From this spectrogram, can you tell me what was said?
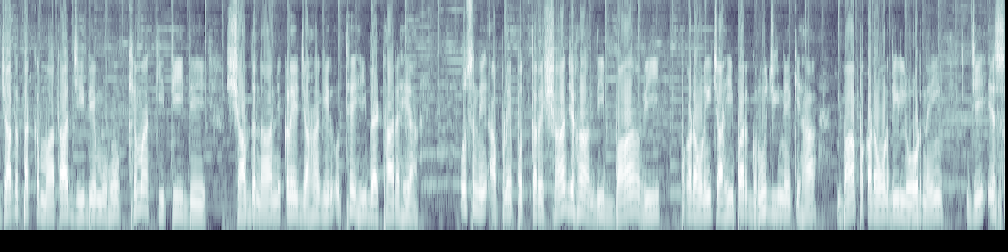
ਜਦ ਤੱਕ ਮਾਤਾ ਜੀ ਦੇ ਮੂੰਹੋਂ ਖਿਮਾ ਕੀਤੀ ਦੇ ਸ਼ਬਦ ਨਾ ਨਿਕਲੇ, ਜਹਾਂਗੀਰ ਉੱਥੇ ਹੀ ਬੈਠਾ ਰਿਹਾ। ਉਸ ਨੇ ਆਪਣੇ ਪੁੱਤਰ ਸ਼ਾਹ ਜਹਾਨ ਦੀ ਬਾਹ ਵੀ ਪਕੜਾਉਣੀ ਚਾਹੀ, ਪਰ ਗੁਰੂ ਜੀ ਨੇ ਕਿਹਾ, ਬਾਹ ਪਕੜਾਉਣ ਦੀ ਲੋੜ ਨਹੀਂ। ਜੇ ਇਸ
